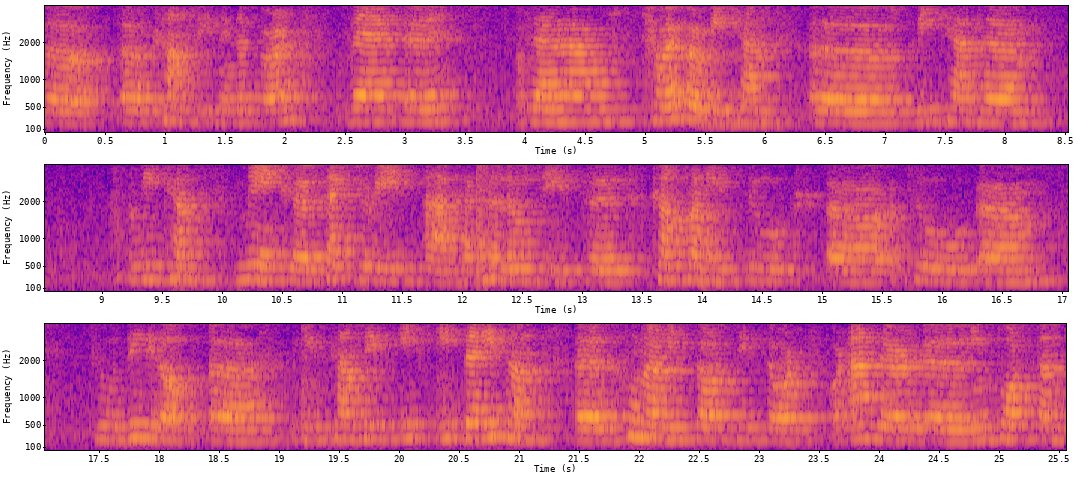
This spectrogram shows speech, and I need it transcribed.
uh, uh, countries in the world where, uh, where um, however we can, uh, we can, um, we can make uh, factories and technologies, uh, companies to, uh, to, um, to develop uh, these countries if, if there isn't uh, human resources or, or other uh, important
